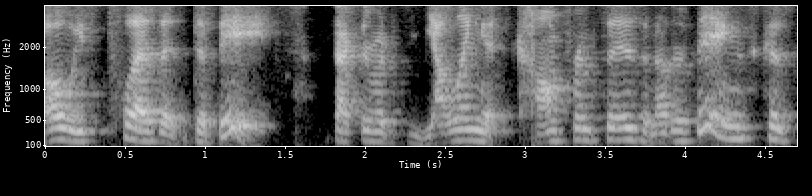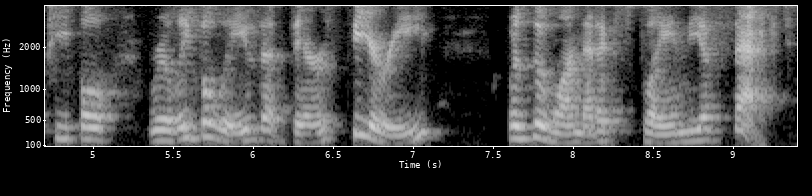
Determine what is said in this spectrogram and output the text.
always pleasant debates. In fact, there was yelling at conferences and other things because people really believed that their theory was the one that explained the effect.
